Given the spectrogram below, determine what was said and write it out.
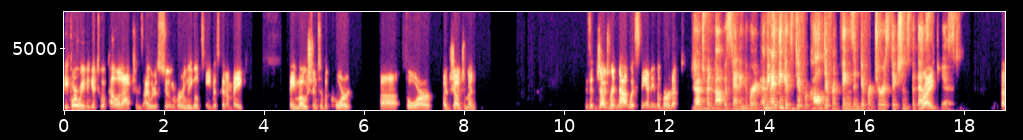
before we even get to appellate options, I would assume her legal team is going to make a motion to the court uh, for a judgment. Is it judgment notwithstanding the verdict? Judgment notwithstanding the verdict. I mean, I think it's different, called different things in different jurisdictions, but that's right. the gist. Uh,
